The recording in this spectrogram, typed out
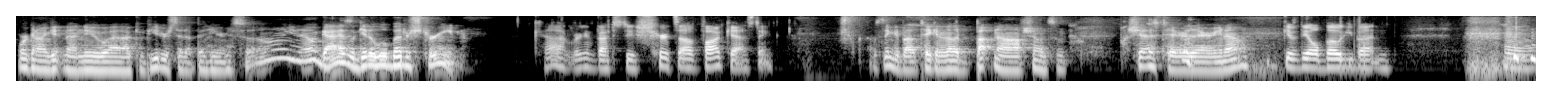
working on getting a new uh, computer set up in here. So you know, guys will get a little better stream. God, we're about to do shirts off podcasting. I was thinking about taking another button off, showing some chest hair there. You know. Give the old bogey button. Uh,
